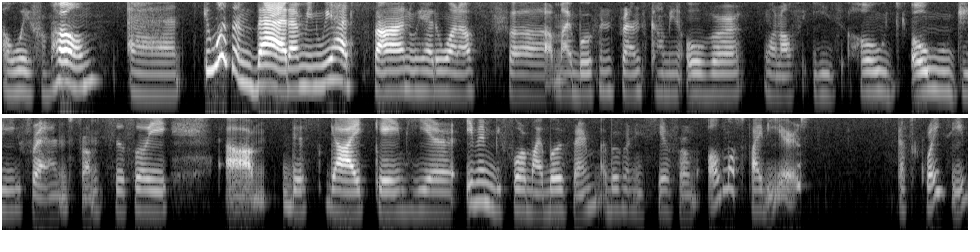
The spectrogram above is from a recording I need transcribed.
away from home, and it wasn't bad. I mean, we had fun. We had one of uh, my boyfriend friends coming over, one of his OG friends from Sicily. Um, this guy came here even before my boyfriend. My boyfriend is here from almost five years. That's crazy.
